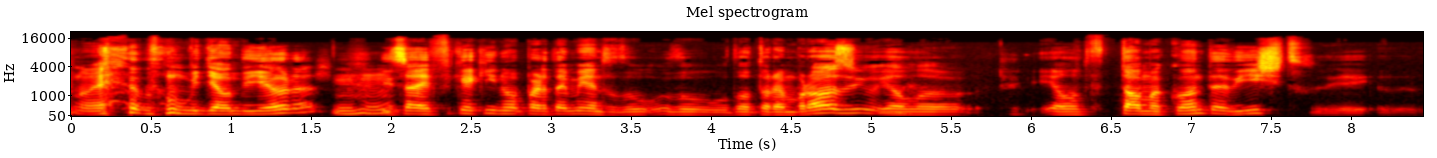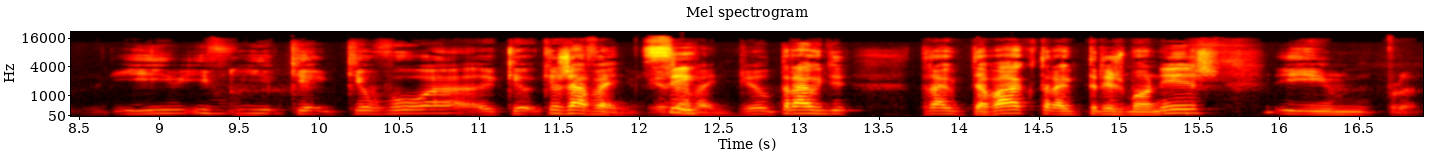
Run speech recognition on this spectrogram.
não é? De um milhão de euros. Uhum. Disse, "Ai, fica aqui no apartamento do, do Dr. Ambrósio, ele, ele toma conta disto e, e- e que, que eu vou a, que, que eu já venho. Eu Sim. já venho. Eu trago-lhe trago tabaco, trago três monês e pronto.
